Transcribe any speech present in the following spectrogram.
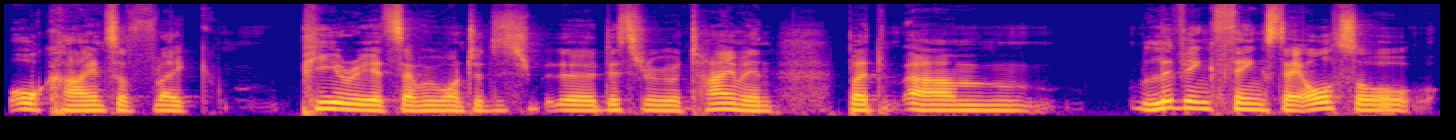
all kinds of like periods that we want to dis- uh, distribute time in. But um, living things, they also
